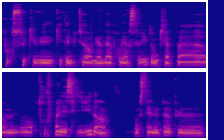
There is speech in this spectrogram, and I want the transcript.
pour ceux qui, avaient, qui étaient habitués à regarder la première série, donc y a pas, on ne retrouve pas les Sylvidres. Donc c'était le peuple, euh,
